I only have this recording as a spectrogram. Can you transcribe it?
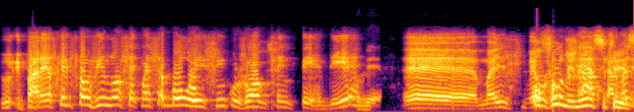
E parece que eles estão vindo numa sequência boa aí, cinco jogos sem perder. É, mas é um o Fluminense, chato, Cris,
